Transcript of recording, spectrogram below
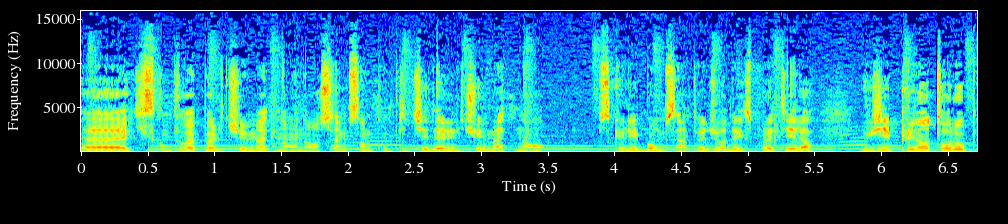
Euh, Qu'est-ce qu'on pourrait pas le tuer maintenant? Non, ça me semble compliqué d'aller le tuer maintenant, parce que les bombes c'est un peu dur d'exploiter là. Vu que j'ai plus d'entourloupe,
